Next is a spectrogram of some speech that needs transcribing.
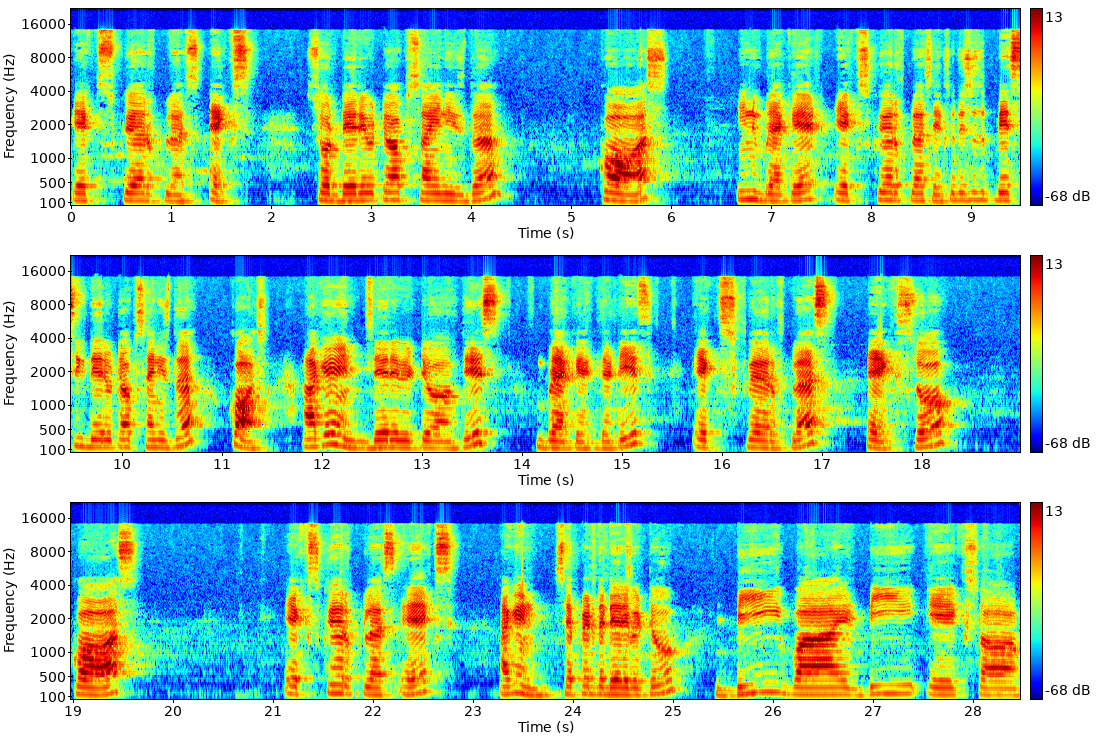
x square plus x So derivative of sine is the cos in bracket x square plus x. So this is the basic derivative of sine is the cos. Again derivative of this bracket that is x square plus x. So cos x square plus x. Again separate the derivative d by dx of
